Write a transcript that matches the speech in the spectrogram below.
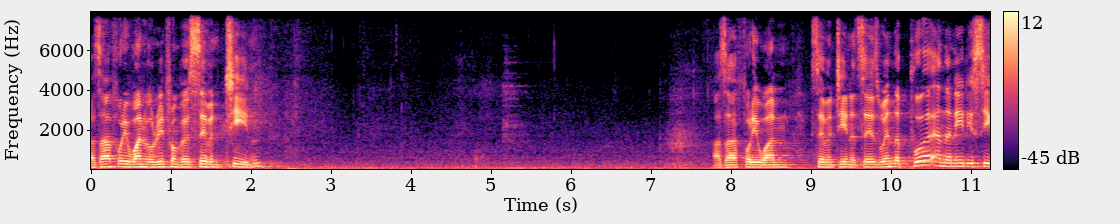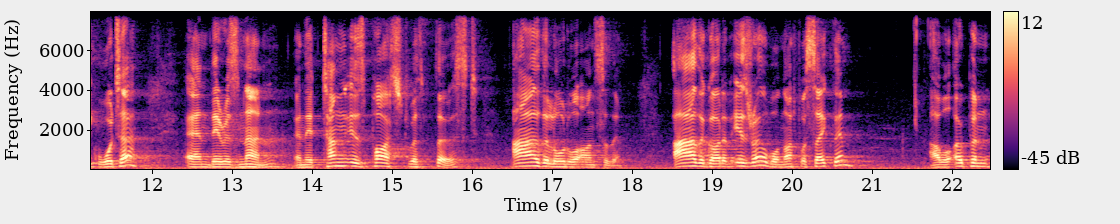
Isaiah 41, we'll read from verse 17. Isaiah 41, 17, it says, When the poor and the needy seek water, and there is none, and their tongue is parched with thirst, I, the Lord, will answer them. I, the God of Israel, will not forsake them. I will open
